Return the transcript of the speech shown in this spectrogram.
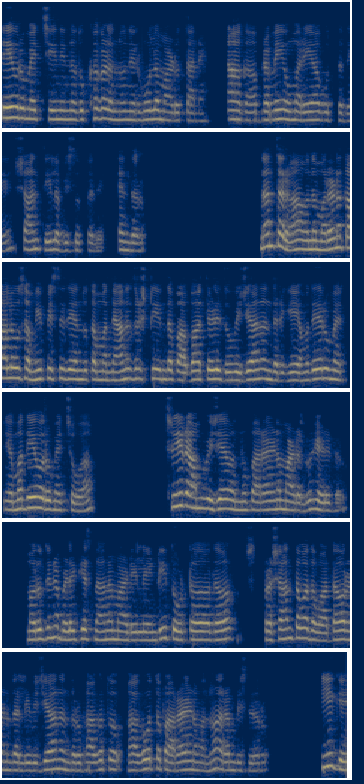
ದೇವರು ಮೆಚ್ಚಿ ನಿನ್ನ ದುಃಖಗಳನ್ನು ನಿರ್ಮೂಲ ಮಾಡುತ್ತಾನೆ. ಆಗ ಭ್ರಮೆಯು ಮರೆಯಾಗುತ್ತದೆ, ಶಾಂತಿ ಲಭಿಸುತ್ತದೆ, ಎಂದರು. ನಂತರ ಅವನ ಮರಣಕಾಲವು ಸಮೀಪಿಸಿದೆ ಎಂದು ತಮ್ಮ ಜ್ಞಾನದೃಷ್ಟಿಯಿಂದ ಬಾಬಾ ತಿಳಿದು ವಿಜಯಾನಂದರಿಗೆ ಯಮದೇವರು ಮೆ, ಯಮದೇವರು ಮೆಚ್ಚುವ ಶ್ರೀರಾಮ ವಿಜಯವನ್ನು ಪಾರಾಯಣ ಮಾಡಲು ಹೇಳಿದರು. ಮರುದಿನ ಬೆಳಗ್ಗೆ ಸ್ನಾನ ಮಾಡಿ ಲೇಂಡಿ ತೋಟದ ಪ್ರಶಾಂತವಾದ ವಾತಾವರಣದಲ್ಲಿ ವಿಜಯಾನಂದರು ಭಾಗವತ ಭಾಗವತ ಪಾರಾಯಣವನ್ನು ಆರಂಭಿಸಿದರು. ಹೀಗೆ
